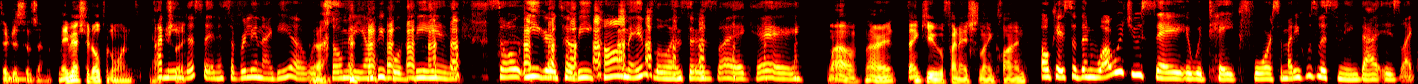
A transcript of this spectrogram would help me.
There just Mm. isn't. Maybe I should open one. I mean, listen, it's a brilliant idea with so many young people being so eager to become influencers. Like, hey, wow. All right. Thank you, financially inclined. okay, so then what would you say it would take for somebody who's listening that is like,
